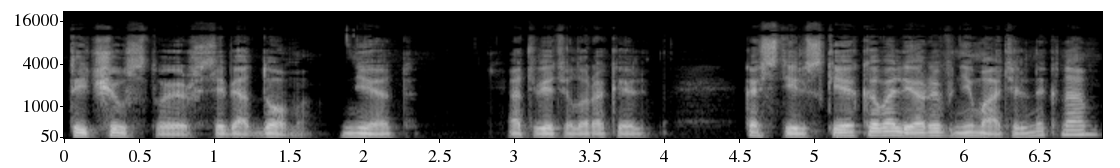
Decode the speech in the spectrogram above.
ты чувствуешь себя дома? — Нет, — ответила Ракель. — Кастильские кавалеры внимательны к нам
